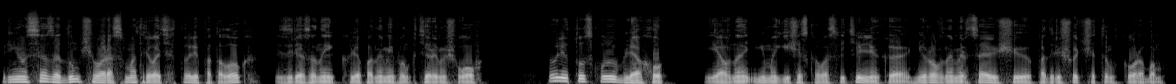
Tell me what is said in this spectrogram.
принялся задумчиво рассматривать то ли потолок, изрезанный клепанными пунктирами швов, то ли тусклую бляху, явно не магического светильника, неровно мерцающую под решетчатым коробом.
